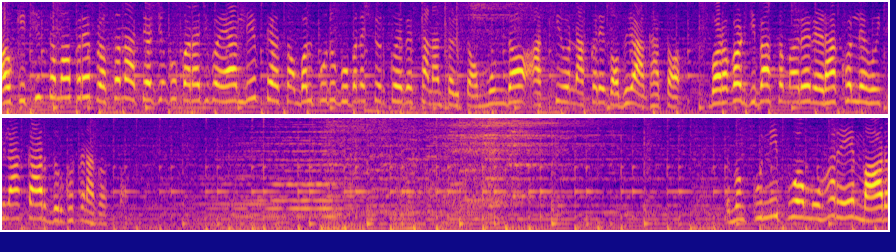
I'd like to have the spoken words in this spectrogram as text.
ଆଉ କିଛି ସମୟ ପରେ ପ୍ରସନ୍ନ ଆଚାର୍ଯ୍ୟଙ୍କୁ କରାଯିବ ଏୟାରଲିଫ୍ଟ ସମ୍ବଲପୁରରୁ ଭୁବନେଶ୍ୱରକୁ ଏବେ ସ୍ଥାନାନ୍ତରିତ ମୁଣ୍ଡ ଆଖି ଓ ନାକରେ ଗଭୀର ଆଘାତ ବରଗଡ଼ ଯିବା ସମୟରେ ରେଢ଼ାଖୋଲରେ ହୋଇଥିଲା କାର୍ ଦୁର୍ଘଟଣାଗ୍ରସ୍ତ ଏବଂ କୁନି ପୁଅ ମୁହଁରେ ମାଆର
